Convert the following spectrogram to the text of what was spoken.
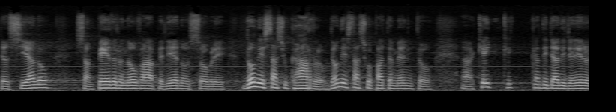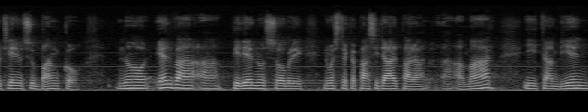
del, cielo, San Pedro no va a pedirnos sobre dónde está su carro, dónde está su apartamento, uh, qué, cantidad de dinero tiene en su banco. No, Él va a pedirnos sobre nuestra capacidad para amar y también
